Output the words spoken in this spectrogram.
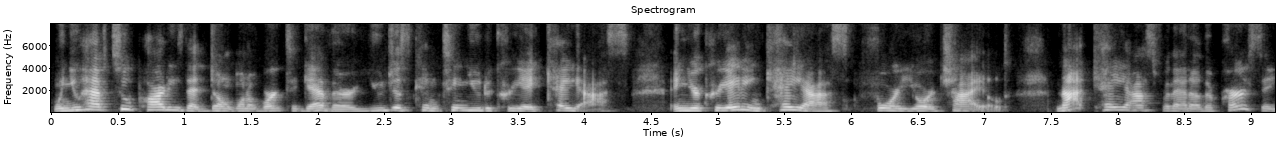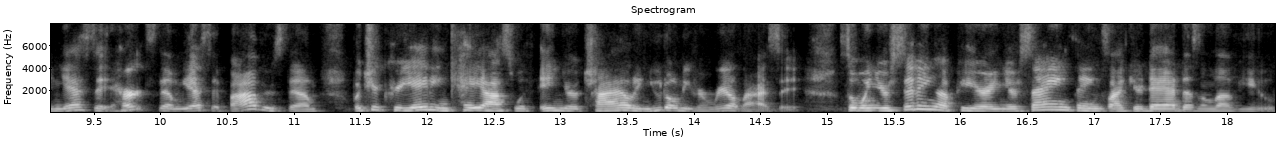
when you have two parties that don't want to work together you just continue to create chaos and you're creating chaos for your child, not chaos for that other person. Yes, it hurts them. Yes, it bothers them, but you're creating chaos within your child and you don't even realize it. So when you're sitting up here and you're saying things like your dad doesn't love you,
